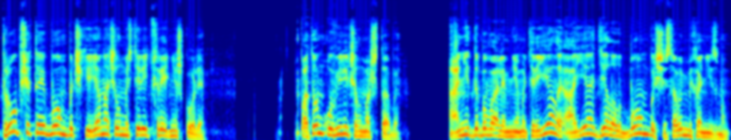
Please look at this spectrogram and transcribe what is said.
Трубчатые бомбочки я начал мастерить в средней школе. Потом увеличил масштабы. Они добывали мне материалы, а я делал бомбы с часовым механизмом.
